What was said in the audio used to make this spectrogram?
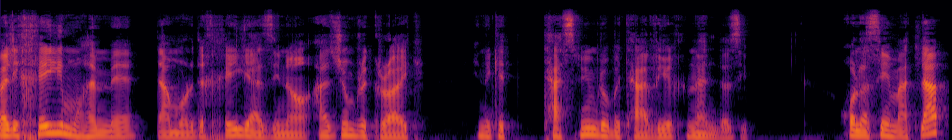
ولی خیلی مهمه در مورد خیلی از اینا از جمله کرایک اینه که تصمیم رو به تعویق نندازیم. خلاصه مطلب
